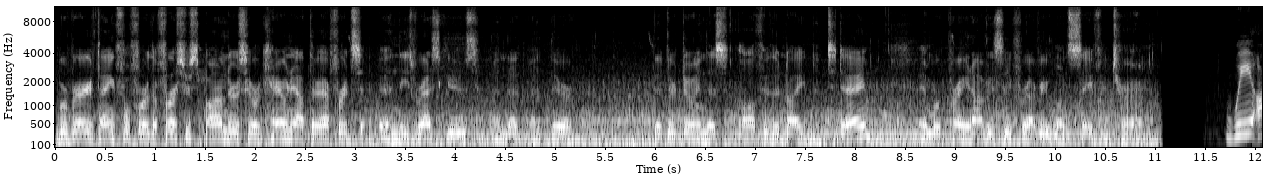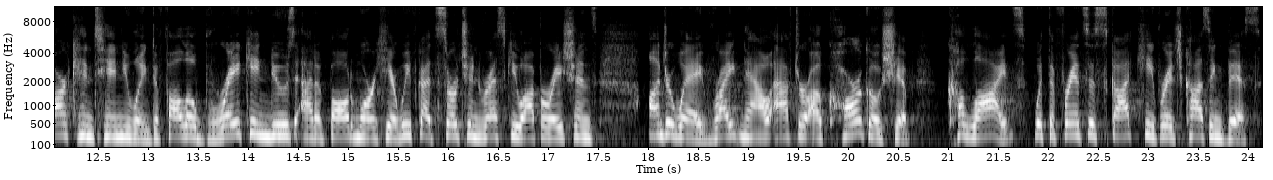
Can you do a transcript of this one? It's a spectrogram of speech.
We're very thankful for the first responders who are carrying out their efforts in these rescues and that uh, they're that they're doing this all through the night and today. And we're praying obviously for everyone's safe return. We are continuing to follow breaking news out of Baltimore here. We've got search and rescue operations underway right now after a cargo ship collides with the Francis Scott Key Bridge, causing this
